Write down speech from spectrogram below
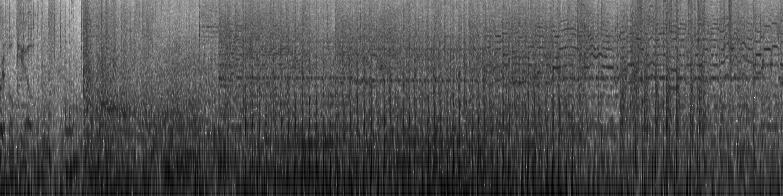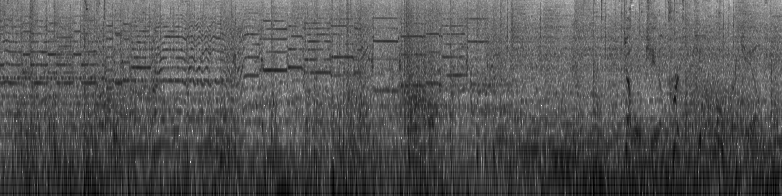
Triple kill. kill, triple kill, overkill.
